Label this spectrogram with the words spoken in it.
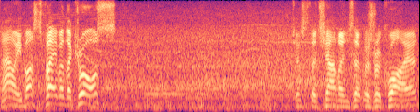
Now he must favour the cross. Just the challenge that was required.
